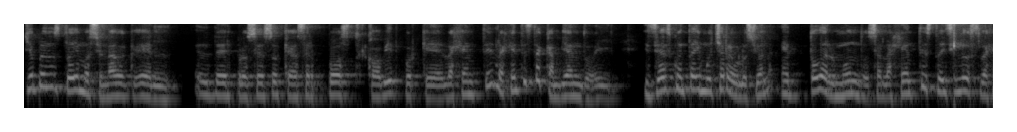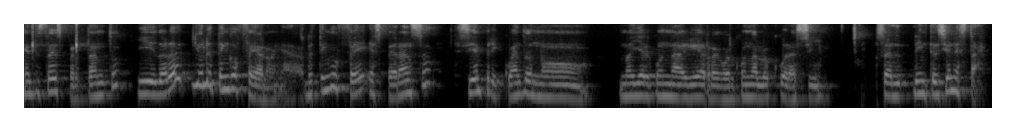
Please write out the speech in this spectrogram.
Yo por eso estoy emocionado del proceso que va a ser post-COVID, porque la gente, la gente está cambiando y, y si te das cuenta hay mucha revolución en todo el mundo. O sea, la gente está diciendo, la gente está despertando y la verdad yo le tengo fe a la unidad, le tengo fe, esperanza, siempre y cuando no, no haya alguna guerra o alguna locura así. O sea, la intención está.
